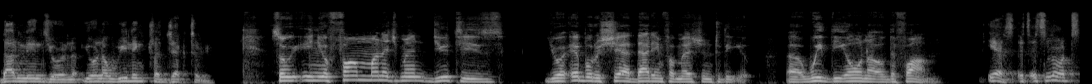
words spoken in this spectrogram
That means you're in, a, you're on a winning trajectory. So, in your farm management duties, you're able to share that information to the uh, with the owner of the farm. Yes, it's it's not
